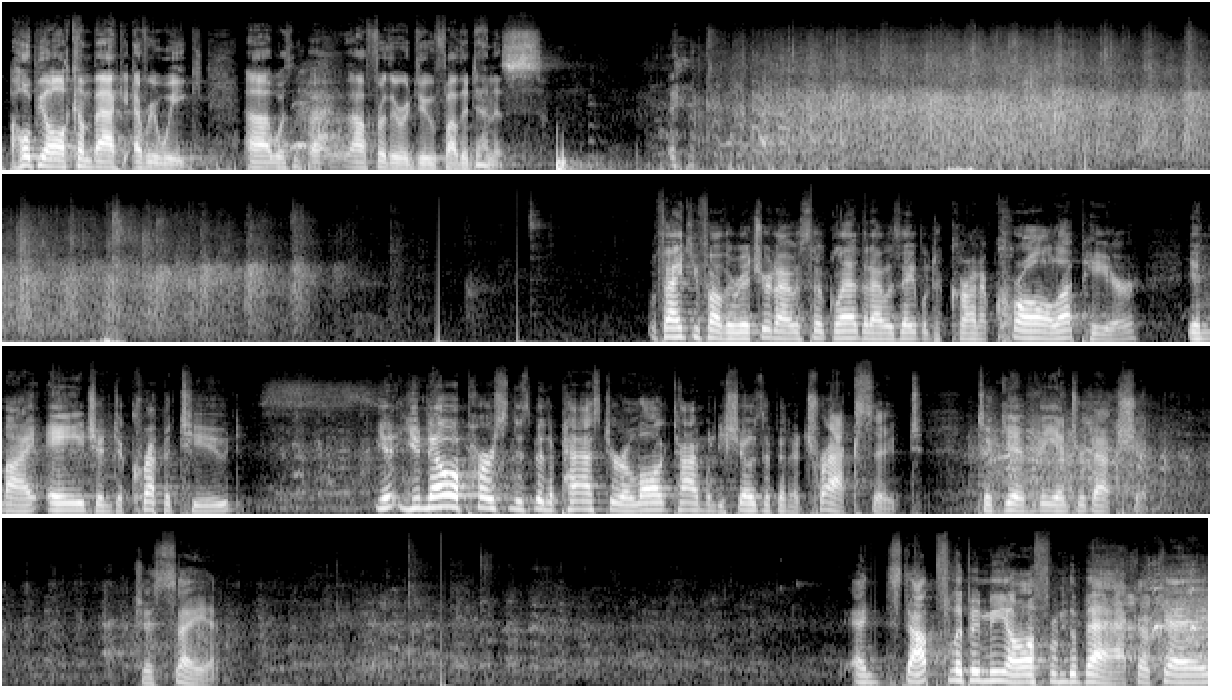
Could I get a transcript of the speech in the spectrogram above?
I hope you all come back every week. Uh, with, uh, without further ado, Father Dennis. Well, thank you, Father Richard. I was so glad that I was able to kind of crawl up here in my age and decrepitude. You, you know a person has been a pastor a long time when he shows up in a tracksuit to give the introduction. Just say it. And stop flipping me off from the back, okay?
